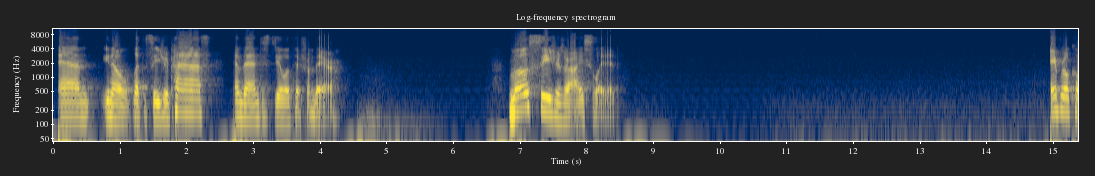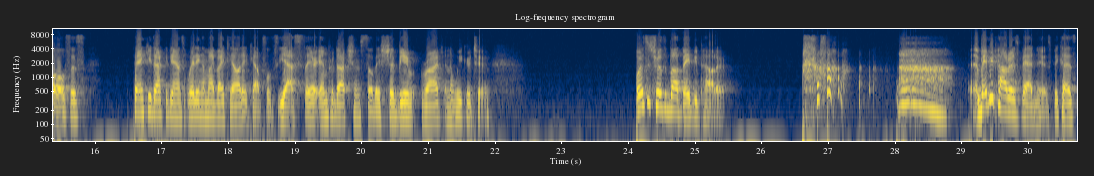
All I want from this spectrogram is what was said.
and you know let the seizure pass, and then just deal with it from there. Most seizures are isolated. April Cole says, Thank you, Dr. Dance. Waiting on my vitality capsules. Yes, they are in production, so they should be arrived in a week or two. What is the truth about baby powder? baby powder is bad news because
